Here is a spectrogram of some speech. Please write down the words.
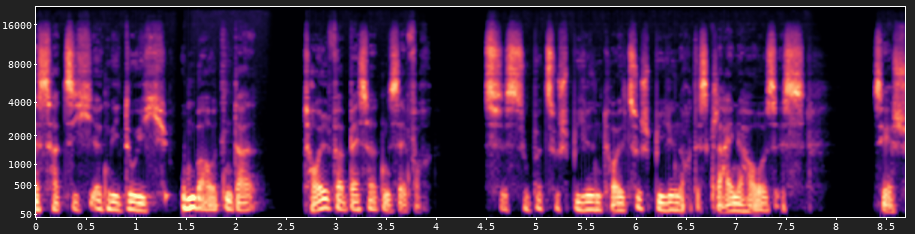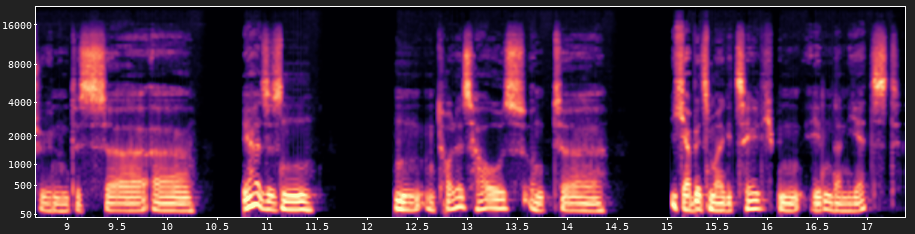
es hat sich irgendwie durch Umbauten da toll verbessert und es ist einfach, es ist super zu spielen, toll zu spielen. Auch das kleine Haus ist sehr schön und das, äh, äh, ja, es ist ein, ein, ein tolles Haus und äh, ich habe jetzt mal gezählt, ich bin eben dann jetzt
